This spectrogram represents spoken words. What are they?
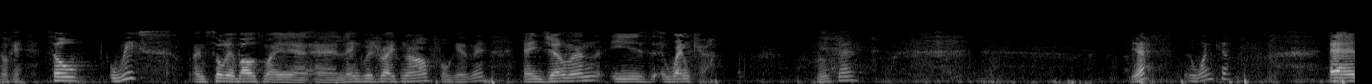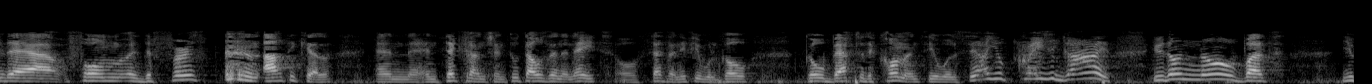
Okay. So, Wix, I'm sorry about my uh, uh, language right now, forgive me. In German is Wenker. Okay? Yes? Wenker? And uh, from the first article in, in TechCrunch in 2008 or 7, if you will go go back to the comments, you will say, "Are you crazy guy? You don't know, but you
